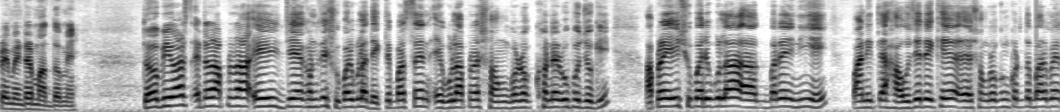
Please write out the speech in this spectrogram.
পেমেন্টের মাধ্যমে। তো ভিউয়ার্স এটা আপনারা এই যে এখন যে সুপারিগুলো দেখতে পাচ্ছেন, এগুলো আপনারা সংরক্ষণের উপযোগী। আপনারা এই সুপারিগুলো একবারে নিয়েই পানিতে হাউজে রেখে সংরক্ষণ করতে পারবেন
